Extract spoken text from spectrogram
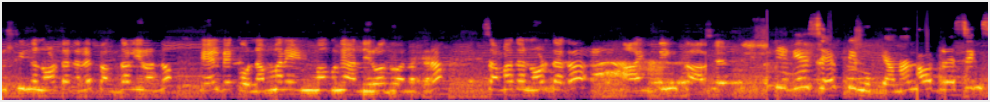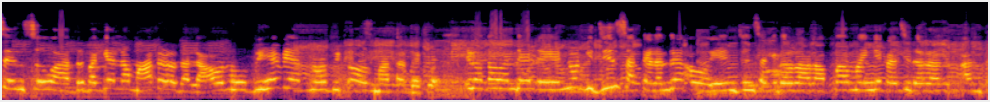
ದೃಷ್ಟಿಯಿಂದ ನೋಡ್ತಾ ಇದ್ರೆ ಪಕ್ಕದಲ್ಲಿ ಇರೋನು ಹೇಳ್ಬೇಕು, ನಮ್ಮನೆ ಹೆಣ್ಮಗುನೇ ಅಲ್ಲಿರೋದು ಅನ್ನೋ ತರ ಸಮಾಜ ನೋಡಿದಾಗ ಐ ಥಿಂಕ್ ಸೇಫ್ಟಿ ಮುಖ್ಯ ಮ್ಯಾಮ್ ಅವ್ರ ಡ್ರೆಸ್ಸಿಂಗ್ ಸೆನ್ಸ್ ಅದ್ರ ಬಗ್ಗೆ ಎಲ್ಲ ಮಾತಾಡೋದಲ್ಲ. ಅವ್ರು ಬಿಹೇವಿಯರ್ ನೋಡ್ಬಿಟ್ಟು ಅವ್ರು ಮಾತಾಡ್ಬೇಕು. ಇವಾಗ ಒಂದೆರಡು ಹೆಣ್ಣುಡ್ಗಿ ಜೀನ್ಸ್ ಹಾಕ್ತಾಳೆ ಅಂದ್ರೆ ಏನ್ ಜೀನ್ಸ್ ಹಾಕಿದಾರ ಅವ್ರ ಅಪ್ಪ ಅಮ್ಮ ಹಿಂಗೆ ಕಳ್ಸಿದಾರ ಅಂತ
